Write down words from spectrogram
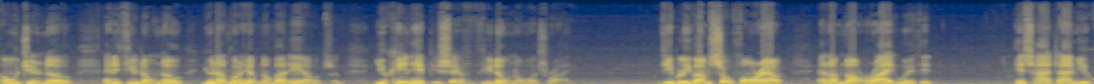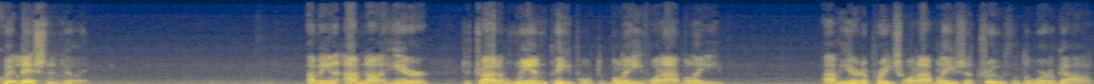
I want you to know. And if you don't know, you're not going to help nobody else. You can't help yourself if you don't know what's right. If you believe I'm so far out and I'm not right with it, it's high time you quit listening to it. I mean, I'm not here to try to win people to believe what I believe. I'm here to preach what I believe is the truth of the Word of God.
